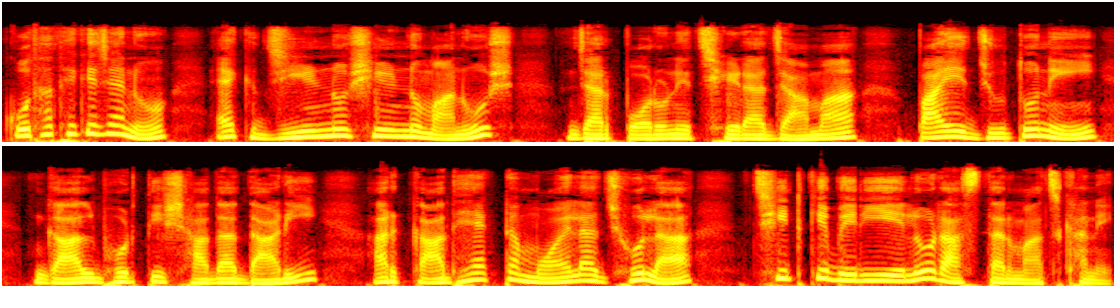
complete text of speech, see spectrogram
কোথা থেকে যেন এক জীর্ণশীর্ণ মানুষ, যার পরনে ছেঁড়া জামা, পায়ে জুতো নেই, গাল ভর্তি সাদা দাড়ি আর কাঁধে একটা ময়লা ঝোলা ছিটকে বেরিয়ে এলো রাস্তার মাঝখানে।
